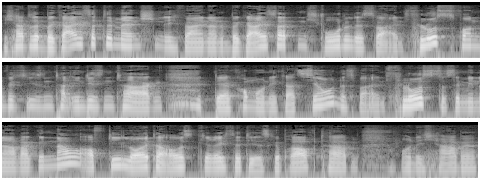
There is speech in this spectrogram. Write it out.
Ich hatte begeisterte Menschen. Ich war in einem begeisterten Strudel. Es war ein Fluss von diesen, in diesen Tagen der Kommunikation. Es war ein Fluss. Das Seminar war genau auf die Leute ausgerichtet, die es gebraucht haben. Und ich habe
